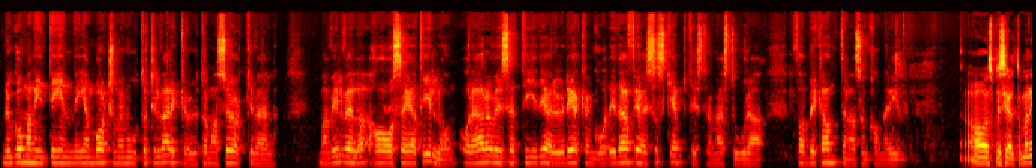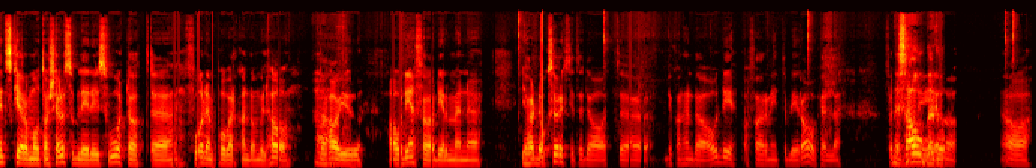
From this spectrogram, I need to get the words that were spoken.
nu går man inte in enbart som en motortillverkare, utan man söker väl man vill väl ha att säga till om. Och det här har vi sett tidigare hur det kan gå. Det är därför jag är så skeptisk till de här stora fabrikanterna som kommer in. Ja, speciellt om man inte ska göra motorn själv så blir det ju svårt att eh, få den påverkan de vill ha. Ja. Där har ju Audi en fördel, men eh, jag hörde också riktigt idag att eh, det kan hända att Audi-affären inte blir av heller. För Med Sauber nya- Ja,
